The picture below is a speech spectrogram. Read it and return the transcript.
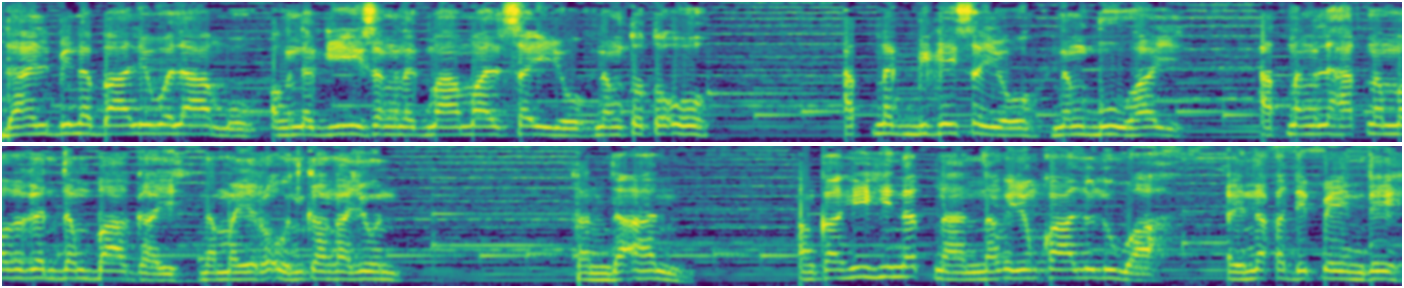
Dahil binabaliwala mo ang nag-iisang nagmamahal sa iyo ng totoo at nagbigay sa iyo ng buhay at ng lahat ng magagandang bagay na mayroon ka ngayon. Tandaan, ang kahihinatnan ng iyong kaluluwa ay nakadepende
